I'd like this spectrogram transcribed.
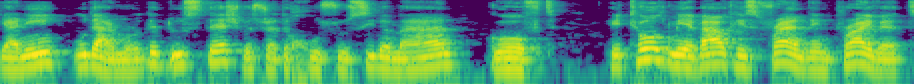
یعنی او در مورد دوستش به صورت خصوصی به من گفت. He told me about his friend in private.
